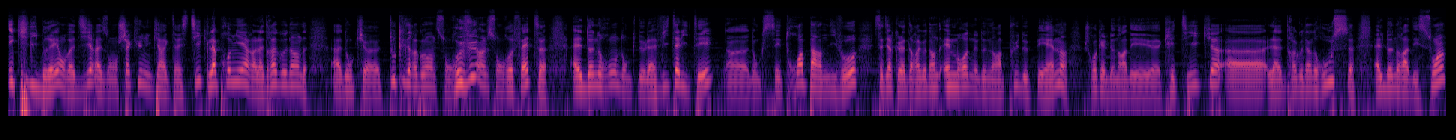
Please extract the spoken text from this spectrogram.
équilibrées, on va dire. Elles ont chacune une caractéristique. La première, la dragodinde, euh, donc euh, toutes les dragodindes sont revues, hein, elles sont refaites. Elles donneront donc de la vitalité. donc c'est 3 par niveau. C'est-à-dire que la dragodinde émeraude ne donnera plus de PM. Je crois qu'elle donnera des critiques. la dragodinde rousse, elle donnera des soins.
